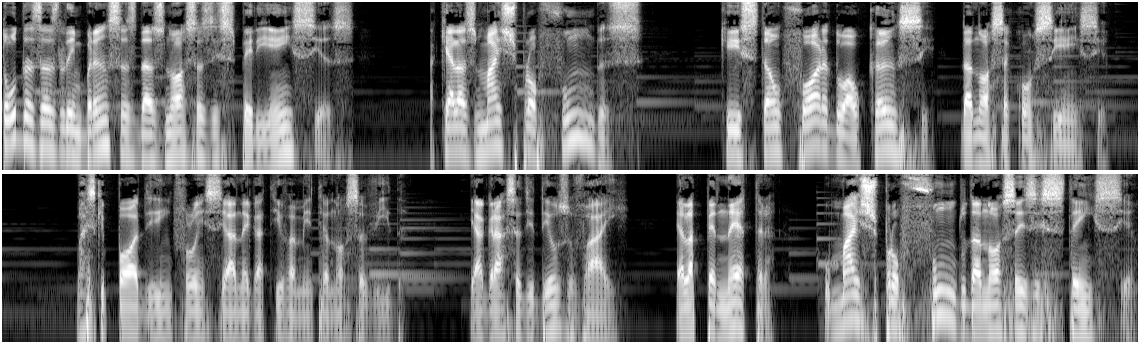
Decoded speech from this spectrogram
todas as lembranças das nossas experiências, aquelas mais profundas que estão fora do alcance da nossa consciência, mas que pode influenciar negativamente a nossa vida. E a graça de Deus vai, ela penetra o mais profundo da nossa existência,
